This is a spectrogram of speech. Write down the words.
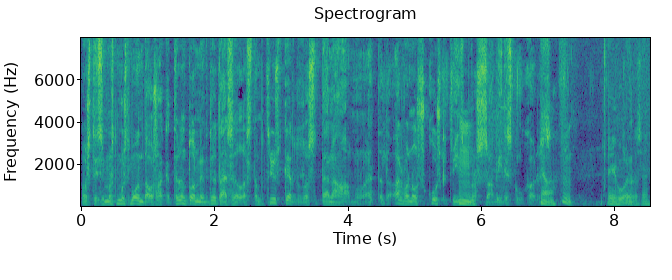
Osti semmoista muista monta osaketta, on tonnin jotain sellaista, mutta just kertoi tuossa tänä aamulla, että arvo noussut 65 mm. prosenttia viides kuukaudessa. Joo. Hmm. Ei huono. se.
